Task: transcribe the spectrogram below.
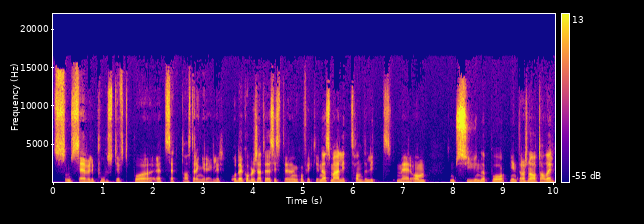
som, ser veldig positivt på et sett av strenge regler. Og det kobler seg til det siste konfliktlinja, som litt, handler litt mer om synet på internasjonale avtaler.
